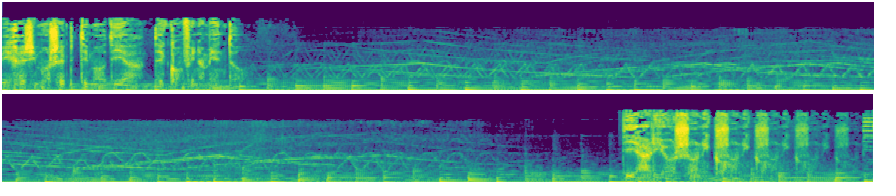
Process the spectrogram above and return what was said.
Vigésimo séptimo día de confinamiento. Diario Sónico. Sónico. Sónico. Sónico.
